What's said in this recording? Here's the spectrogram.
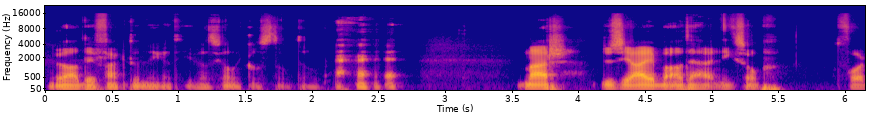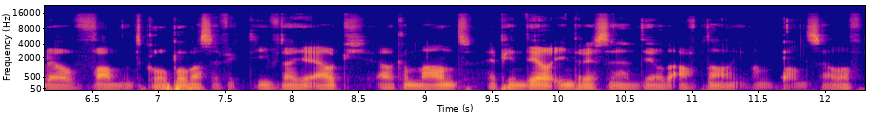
Ja, de facto negatief als je alle kosten optelt. maar, dus ja, je bouwt eigenlijk niks op. Het voordeel van het kopen was effectief dat je elk, elke maand heb je een deel interesse en een deel de afbetaling van het pand zelf.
